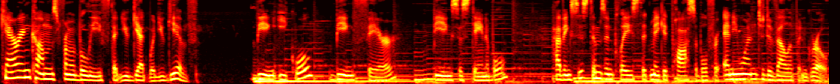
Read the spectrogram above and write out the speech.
Caring comes from a belief that you get what you give. Being equal, being fair, being sustainable, having systems in place that make it possible for anyone to develop and grow.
